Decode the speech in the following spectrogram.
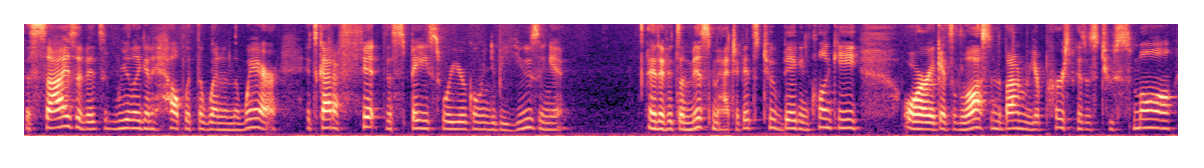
the size of it's really going to help with the when and the where. It's got to fit the space where you're going to be using it. And if it's a mismatch, if it's too big and clunky, or it gets lost in the bottom of your purse because it's too small,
